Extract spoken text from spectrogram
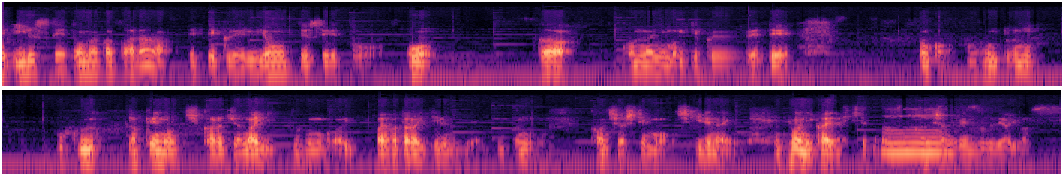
いる生徒の中から出てくれるよっていう生徒を、が、こんなにもいてくれて、なんか本当に、僕だけの力じゃない部分がいっぱい働いてるんで、本当に感謝してもしきれない。日本に帰ってきてから感謝の連続であります。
